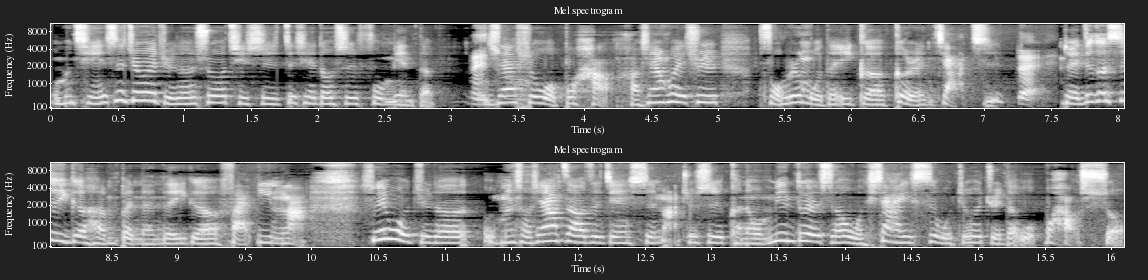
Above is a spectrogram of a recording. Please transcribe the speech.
我们潜意识就会觉得说，其实这些都是负面的。你在说我不好，好像会去否认我的一个个人价值。对对，这个是一个很本能的一个反应啦。所以我觉得，我们首先要知道这件事嘛，就是可能我面对的时候，我下意识我就会觉得我不好受。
